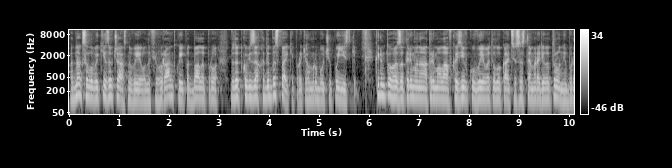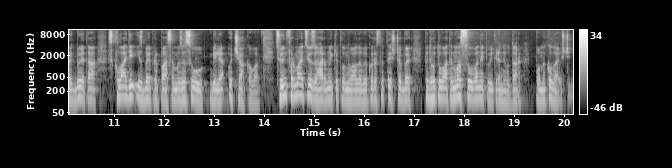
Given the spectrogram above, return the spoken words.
Однак силовики завчасно виявили фігурантку і подбали про додаткові заходи безпеки протягом робочої поїздки. Крім того, затримана отримала вказівку виявити локацію системи радіоелектронної боротьби та складів із боєприпасами ЗСУ біля Очакова. Цю інформацію загарбники планували використати, щоб підготувати масований повітряний удар по Миколаївщині.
